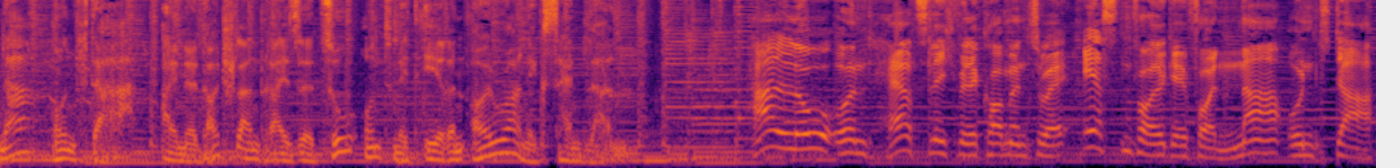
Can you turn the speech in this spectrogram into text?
Na und da. Eine Deutschlandreise zu und mit ihren Euronics-Händlern. Hallo und herzlich willkommen zur ersten Folge von Na und Da,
